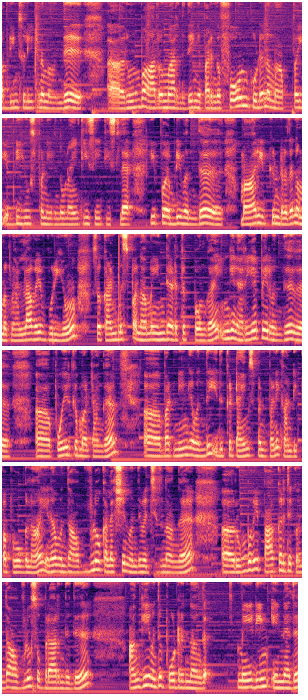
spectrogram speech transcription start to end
அப்படின்னு சொல்லிட்டு நம்ம வந்து ரொம்ப ஆர்வமாக இருந்தது. இங்கே பாருங்கள் ஃபோன் கூட நம்ம அப்போ எப்படி யூஸ் பண்ணியிருந்தோம் நைன்டிஸ் எயிட்டிஸில் இப்போ எப்படி வந்து மாறி இருக்குன்றது நம்மளுக்கு நல்லாவே புரியும். ஸோ கண் மிஸ் பண்ணாமல் இந்த இடத்துக்கு போங்க. இங்கே நிறைய பேர் வந்து போயிருக்க மாட்டாங்க. பட் நீங்கள் வந்து இதுக்கு டைம் ஸ்பெண்ட் பண்ணி கண்டிப்பாக போகலாம். ஏன்னா வந்து அவ்வளோ கலெக்ஷன் வந்து வச்சுருந்தாங்க. ரொம்பவே பார்க்குறதுக்கு வந்து அவ்வளோ சூப்பராக இருந்தது. அங்கேயே வந்து போட்டிருந்தாங்க. மேடின் என்னது?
